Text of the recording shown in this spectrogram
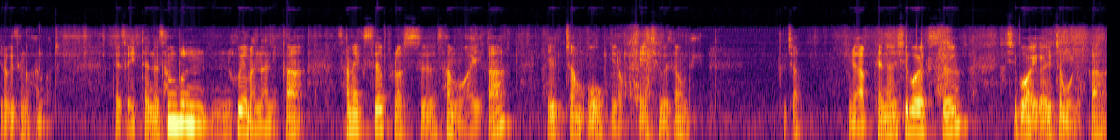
이렇게 생각하는 거죠. 그래서 이때는 3분 후에 만나니까 3x 플러스 3y가 1.5 이렇게 식을 세우면 되겠다. 그죠? 이 앞에는 15x, 15y가 1.5니까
